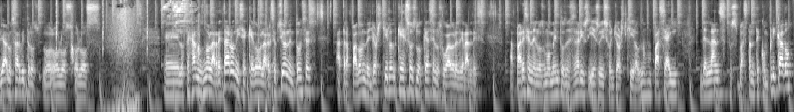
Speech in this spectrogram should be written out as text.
ya los árbitros o, los, los, eh, los tejanos no la retaron y se quedó la recepción. Entonces, atrapadón de George Kittle, que eso es lo que hacen los jugadores grandes. Aparecen en los momentos necesarios y eso hizo George Kittle. ¿no? Un pase ahí de Lance pues, bastante complicado,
